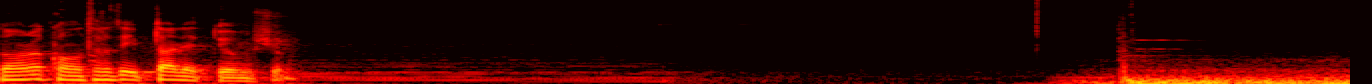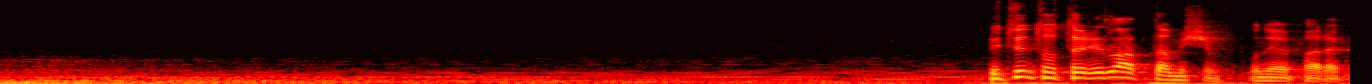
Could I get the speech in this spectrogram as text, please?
Sonra kontratı iptal et diyormuşum. Bütün tutorial'ı atlamışım bunu yaparak.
